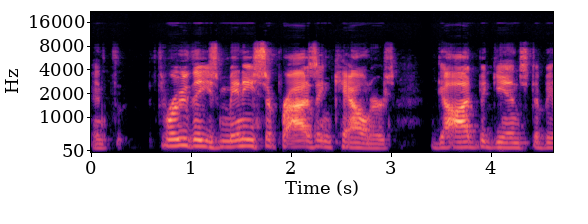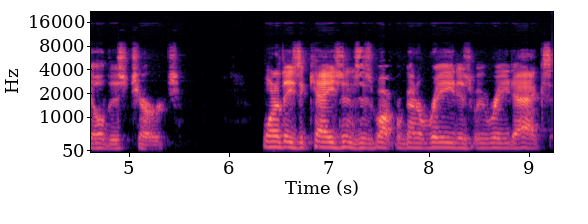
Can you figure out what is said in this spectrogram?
And th- through these many surprise encounters, God begins to build his church. One of these occasions is what we're going to read as we read Acts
